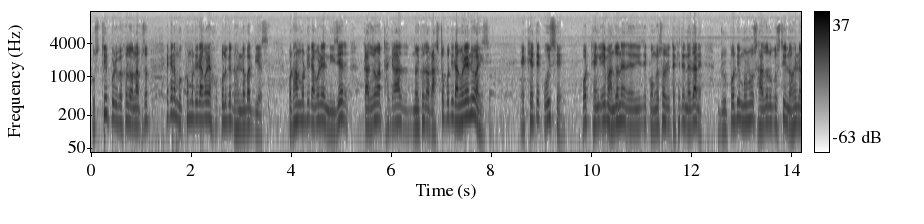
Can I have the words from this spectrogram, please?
সুস্থিৰ পৰিৱেশলৈ অনাৰ পিছত সেইকাৰণে মুখ্যমন্ত্ৰী ডাঙৰীয়াই সকলোকে ধন্যবাদ দি আছে। প্ৰধানমন্ত্ৰী ডাঙৰীয়াই নিজে কাজিৰঙাত থকা নৈশ ৰাষ্ট্ৰপতি ডাঙৰীয়ানীও আহিছে। এখেতে কৈছে বৰ ঠেং এই মানুহজনে এই যে কংগ্ৰেছৰ তেখেতে নাজানে দ্ৰৌপদী মুৰ্মু চাহ জনগোষ্ঠী নহয় নে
